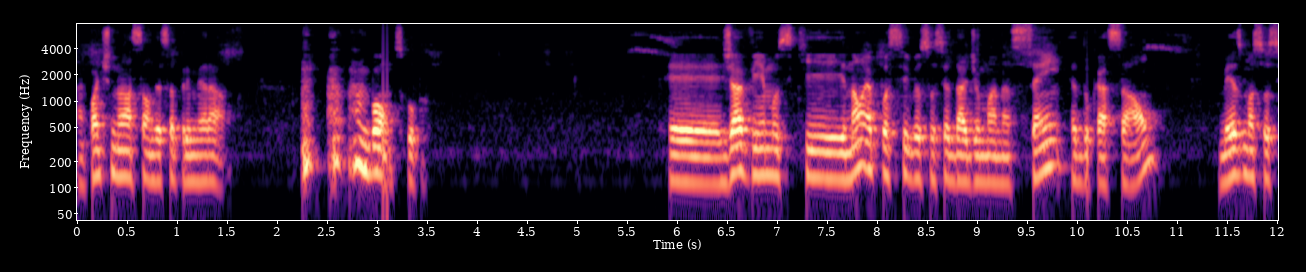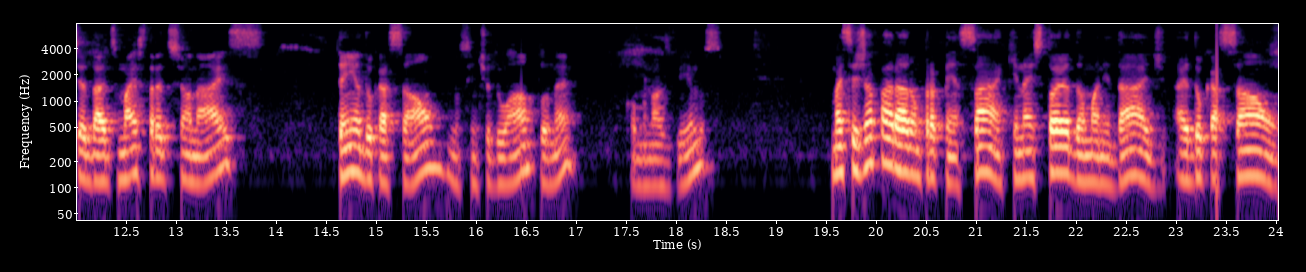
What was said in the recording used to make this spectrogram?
na continuação dessa primeira aula. Bom, desculpa. É, já vimos que não é possível sociedade humana sem educação, mesmo as sociedades mais tradicionais têm educação, no sentido amplo, né? Como nós vimos. Mas vocês já pararam para pensar que na história da humanidade, a educação,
